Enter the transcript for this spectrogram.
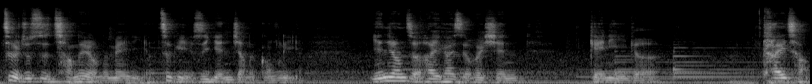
这个就是长内容的魅力啊，这个也是演讲的功力啊。演讲者他一开始会先给你一个开场，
